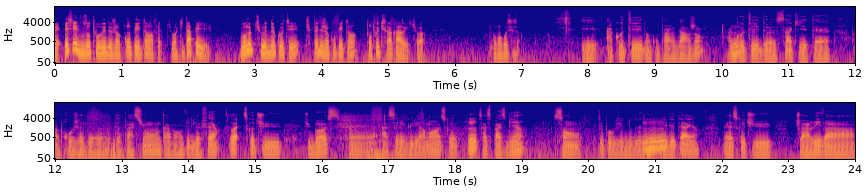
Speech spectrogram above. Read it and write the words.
Mais essayez de vous entourer de gens compétents, en fait, tu vois, qui t'a payé. Vaut mieux que tu mettes de côté, tu fais des gens compétents, ton truc sera carré, tu vois. Donc, en gros, c'est ça. Et à côté, donc on parle d'argent, à Mhm. côté de ça qui était un projet de, de passion, tu avais envie de le faire, Ouais. est-ce que tu, tu bosses euh, assez régulièrement? Est-ce que Mhm. ça se passe bien? Sans, tu n'es pas obligé de nous donner Mhm. les détails, hein, mais est-ce que tu, tu arrives à,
